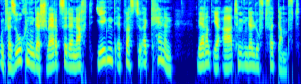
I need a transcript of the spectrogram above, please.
und versuchen in der Schwärze der Nacht irgendetwas zu erkennen, während ihr Atem in der Luft verdampft.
